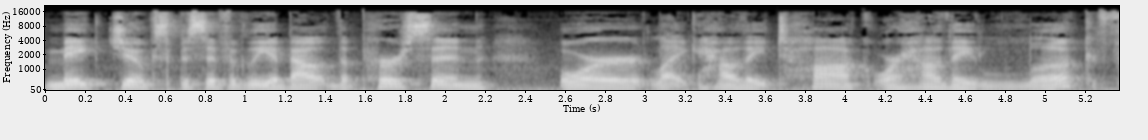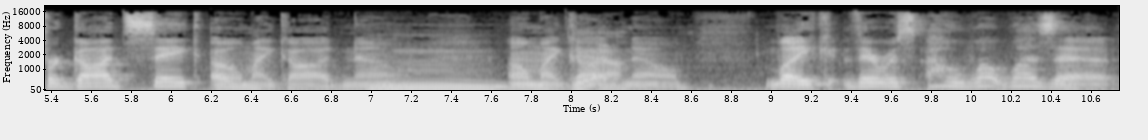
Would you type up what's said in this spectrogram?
make jokes specifically about the person or like how they talk or how they look for God's sake. Oh my god, no. Mm. oh my god, yeah. no. Like there was oh what was it?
